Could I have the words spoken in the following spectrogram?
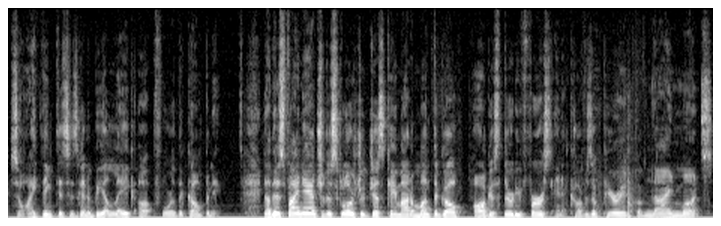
So I think this is going to be a leg up for the company. Now, this financial disclosure just came out a month ago, August 31st, and it covers a period of nine months.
